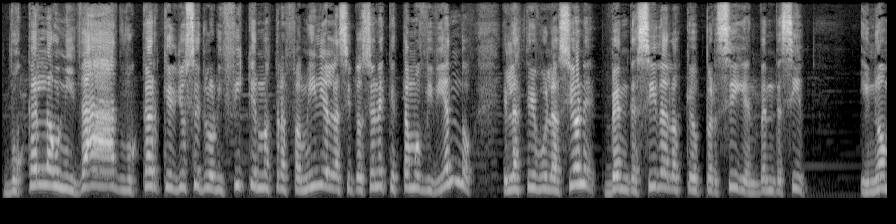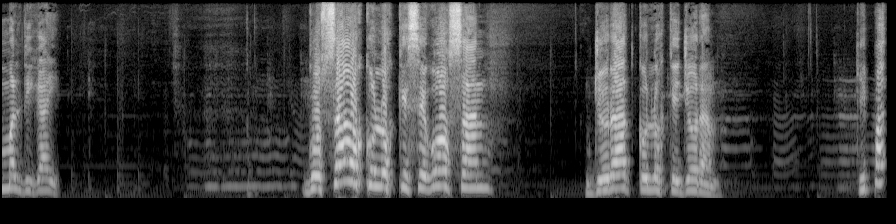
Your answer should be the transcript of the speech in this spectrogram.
Buscar la unidad, buscar que Dios se glorifique en nuestras familias, en las situaciones que estamos viviendo, en las tribulaciones. Bendecid a los que os persiguen, bendecid y no maldigáis. Gozaos con los que se gozan, llorad con los que lloran. ¿Qué pasa?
